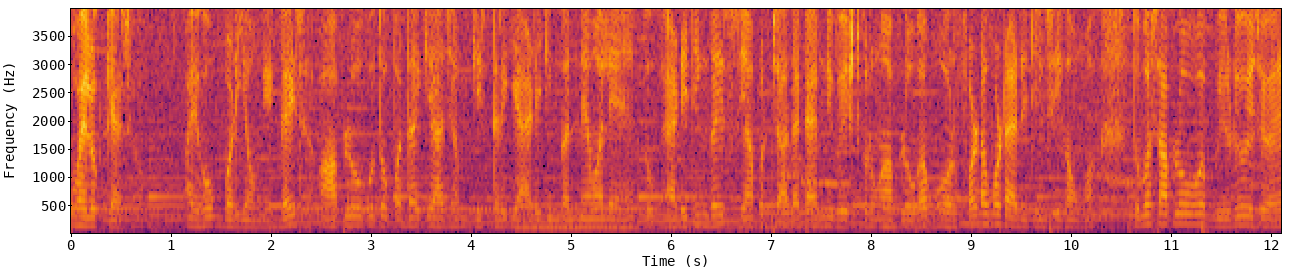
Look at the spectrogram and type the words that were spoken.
भाई लोग कैसे हो? आई होप बढ़िया होंगे। गाइस आप लोगों को तो पता है कि आज हम किस तरह की एडिटिंग करने वाले हैं। तो एडिटिंग गाइस यहाँ पर ज़्यादा टाइम नहीं वेस्ट करूँगा आप लोगों का और फटाफट एडिटिंग सिखाऊँगा। तो बस आप लोगों का वीडियो जो है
